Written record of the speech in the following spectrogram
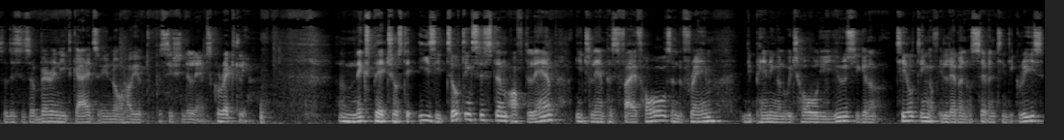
So this is a very neat guide so you know how you position the lamps correctly. Um, next page shows the easy tilting system of the lamp. Each lamp has five holes in the frame. Depending on which hole you use, you get a tilting of 11 or 17 degrees.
